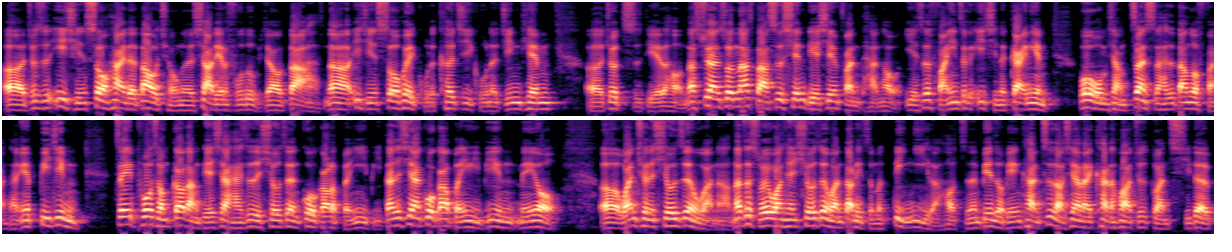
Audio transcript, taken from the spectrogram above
呃，就是疫情受害的道琼呢，下跌的幅度比较大。那疫情受惠股的科技股呢，今天呃就止跌了哈。那虽然说纳斯达是先跌先反弹哈，也是反映这个疫情的概念。不过我们想暂时还是当做反弹，因为毕竟这一波从高档跌下，还是修正过高的本益比。但是现在过高本益比并没有呃完全的修正完啊。那这所谓完全修正完，到底怎么定义了哈？只能边走边看。至少现在来看的话，就是短期的。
